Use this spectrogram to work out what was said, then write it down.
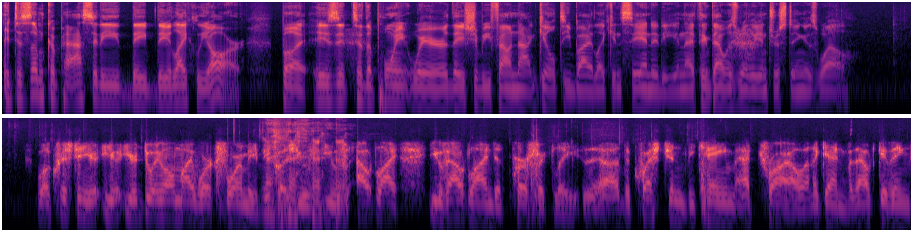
It, to some capacity, they, they likely are but is it to the point where they should be found not guilty by like insanity? And I think that was really interesting as well. Well, Christian, you're, you're doing all my work for me because you've, you've outlined you've outlined it perfectly. Uh, the question became at trial, and again, without giving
